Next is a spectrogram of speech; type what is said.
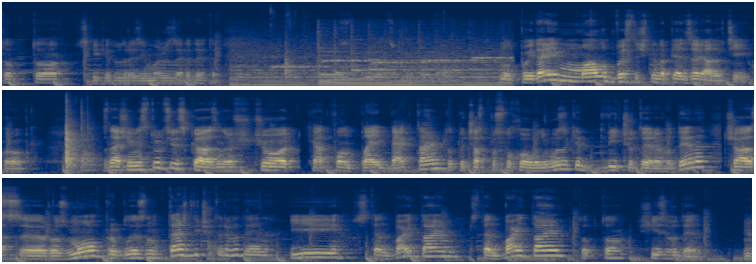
тобто скільки тут разів можеш зарядити? Ну, по ідеї, мало б вистачити на 5 зарядів цієї коробки. Значить, в інструкції сказано, що headphone playback time, тобто час прослуховування музики 2-4 години, час е, розмов приблизно теж 2-4 години. І standby time, standby time, тобто 6 годин. Угу.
